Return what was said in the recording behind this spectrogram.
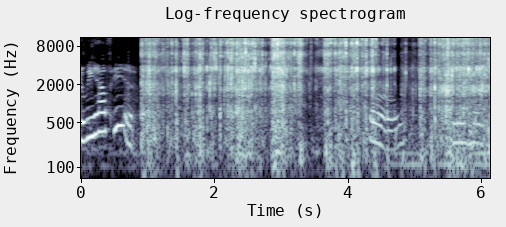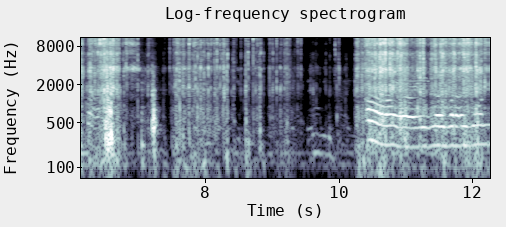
What do we have here? So, we have that. Oh, I already know what I want.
